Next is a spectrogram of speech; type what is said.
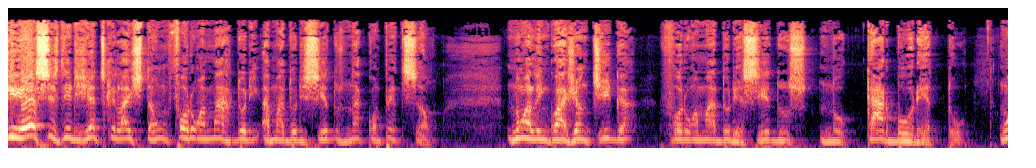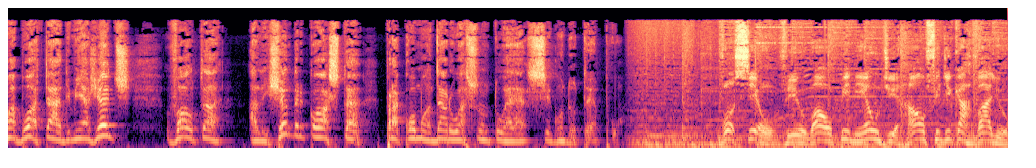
que esses dirigentes que lá estão foram amadurecidos na competição. Numa linguagem antiga, foram amadurecidos no carbureto. Uma boa tarde, minha gente. Volta Alexandre Costa para comandar o assunto é segundo tempo. Você ouviu a opinião de Ralph de Carvalho,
